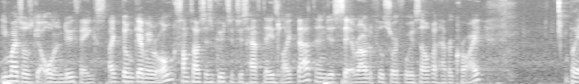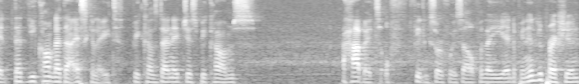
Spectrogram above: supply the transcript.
You might as well just get on and do things. Like, don't get me wrong. Sometimes it's good to just have days like that and just sit around and feel sorry for yourself and have a cry. But that you can't let that escalate because then it just becomes a habit of feeling sorry for yourself, and then you end up in a depression.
